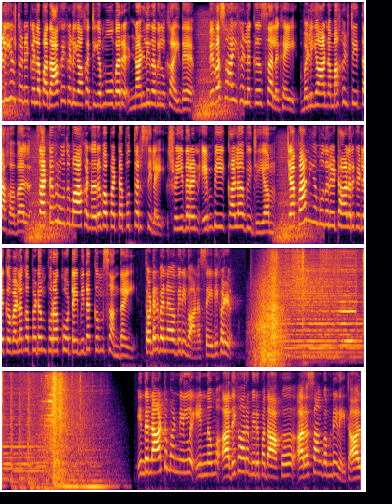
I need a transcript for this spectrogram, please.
பள்ளியில் திணைக்கள பதாகைகளை அகற்றிய மூவர் நள்ளிரவில் கைது. விவசாயிகளுக்கு சலுகை வெளியான மகிழ்ச்சி தகவல். சட்டவிரோதமாக நிறுவப்பட்ட புத்தர் சிலை ஸ்ரீதரன் எம்பி கள விஜயம். ஜப்பானிய முதலீட்டாளர்களுக்கு வழங்கப்படும் புறக்கோட்டை மிதக்கும் சந்தை. தொடர்பென விரிவான செய்திகள். இந்த நாட்டு மண்ணில் இன்னும் அதிகாரம் இருப்பதாக அரசாங்கம் நினைத்தால்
